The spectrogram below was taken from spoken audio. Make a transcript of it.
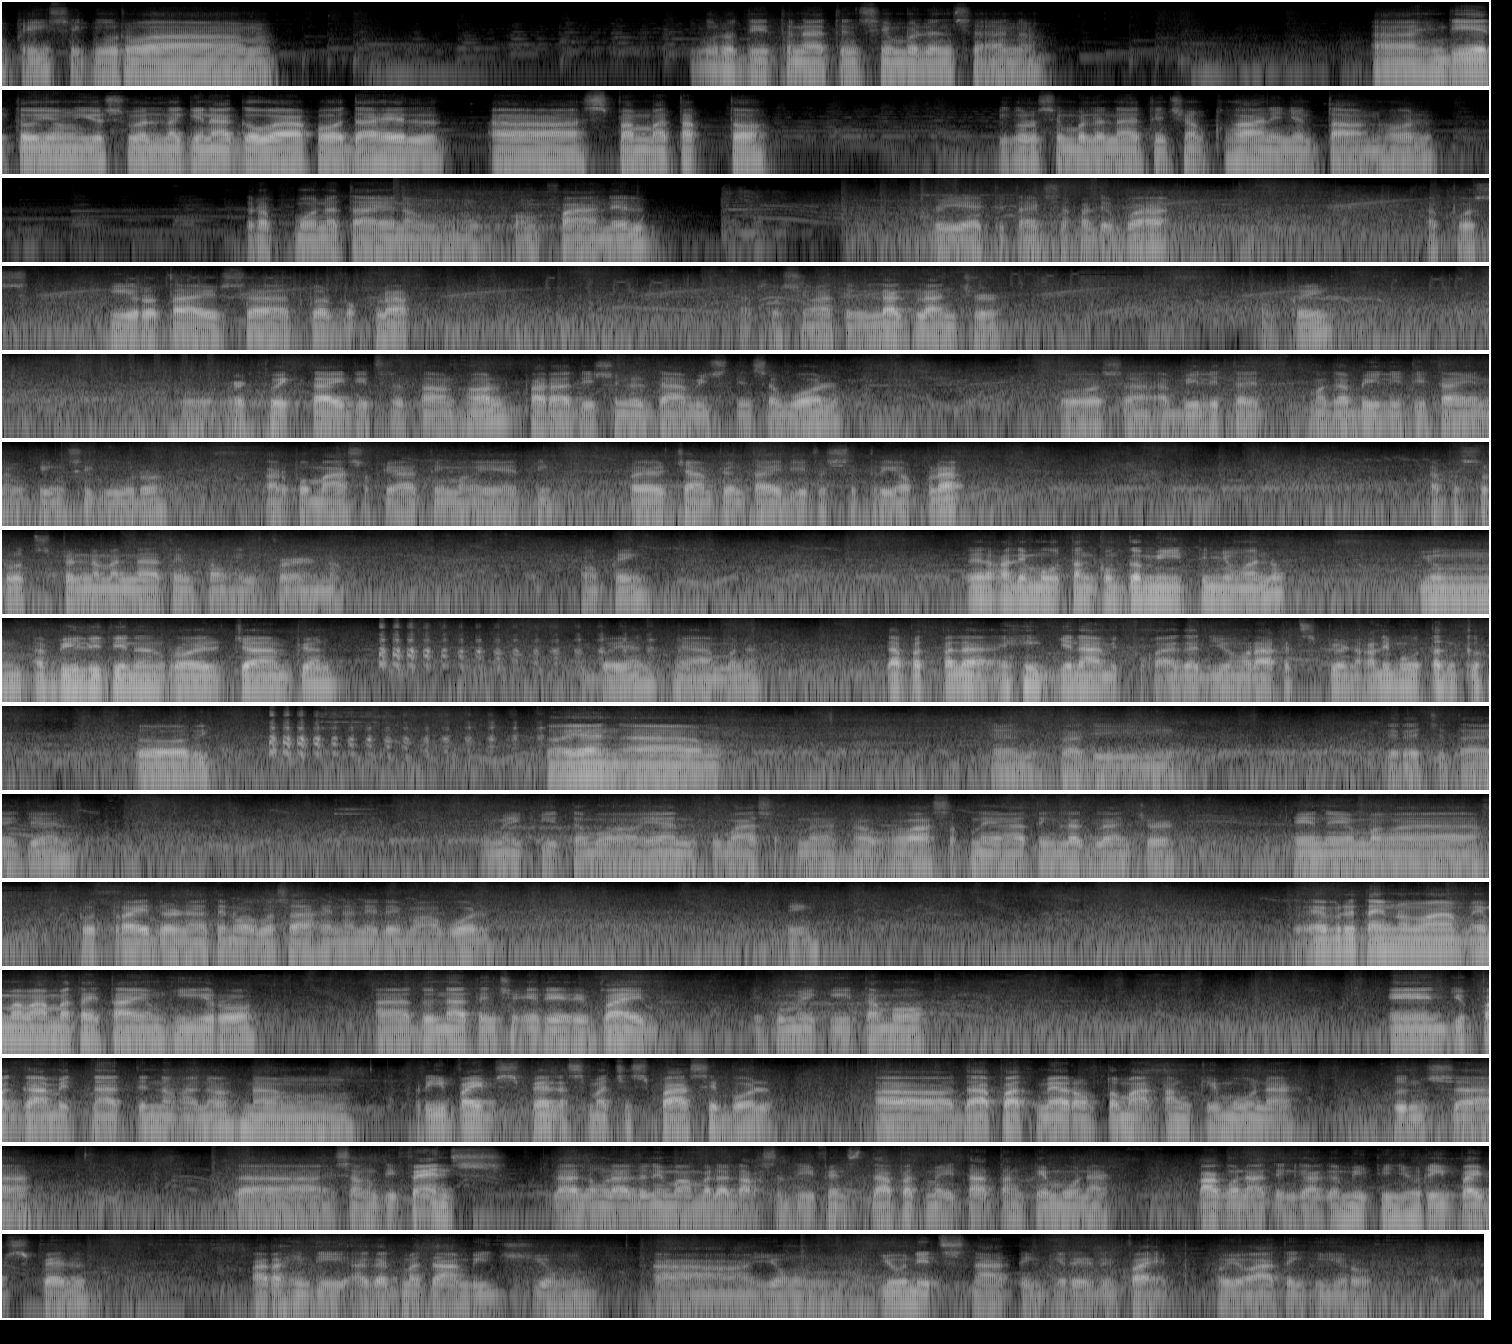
Okay, siguro um siguro dito natin simulan sa ano. Ah, hindi ito yung usual na ginagawa ko dahil ah, spam attack to. Siguro simulan natin siyang kuhanin yung town hall. Drop muna tayo ng pang funnel. Priete tayo sa kaliwa. Tapos hero tayo sa 12 o'clock. Tapos yung ating lag launcher. Okay. So, earthquake tayo dito sa town hall para additional damage din sa wall. O sa ability, mag-ability tayo ng king siguro para pumasok yung ating mga yeti. Royal champion tayo dito sa 3 o'clock. Tapos root spell naman natin tong inferno. Okay. Eh, nakalimutan kong gamitin yung ano, yung ability ng Royal Champion. Ano ba yan? Hayaan mo na. Dapat pala, eh, ginamit ko kaagad yung Rocket Spear. Nakalimutan ko. Sorry. So, ayan. Um, ayan, bali, diretso tayo dyan. Kung makikita mo, ayan, pumasok na, nawasak na yung ating lag launcher. Ayan na yung mga root rider natin, wawasakin na nila yung mga wall. Okay. So, every time na ma- may mamamatay tayong hero, ah doon natin siya i-revive. Eh, kung makikita mo, And yung paggamit natin ng ano ng revive spell as much as possible, ah, dapat merong tumatangke muna dun sa sa isang defense. Lalong-lalo na yung mga malalakas na defense, dapat may tatangke muna bago natin gagamitin yung revive spell para hindi agad ma-damage yung ah, yung units nating i-revive o yung ating hero.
